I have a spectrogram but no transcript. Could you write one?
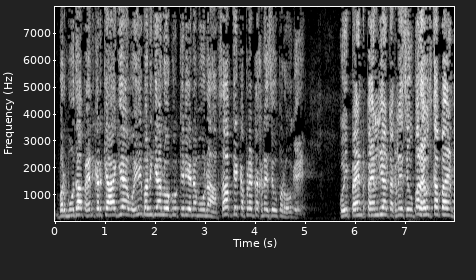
برمودا پہن کر کے آ گیا، وہی بن گیا لوگوں کے لیے نمونہ۔ سب کے کپڑے ٹکنے سے اوپر ہو گئے۔ کوئی پینٹ پہن لیا، ٹکنے سے اوپر ہے اس کا پینٹ،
